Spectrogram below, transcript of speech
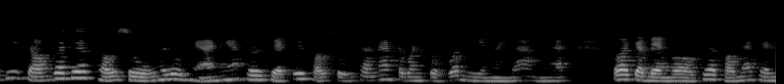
ตที่สองก็เทือกเขาสูงนะลูกเนี่ยอันนี้คือเขตที่เขาสูงทางด้านตะวันตกว่ามียังไงบ้างนะคะก็จะแบ่งออกเทือกเขาแมคเคน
